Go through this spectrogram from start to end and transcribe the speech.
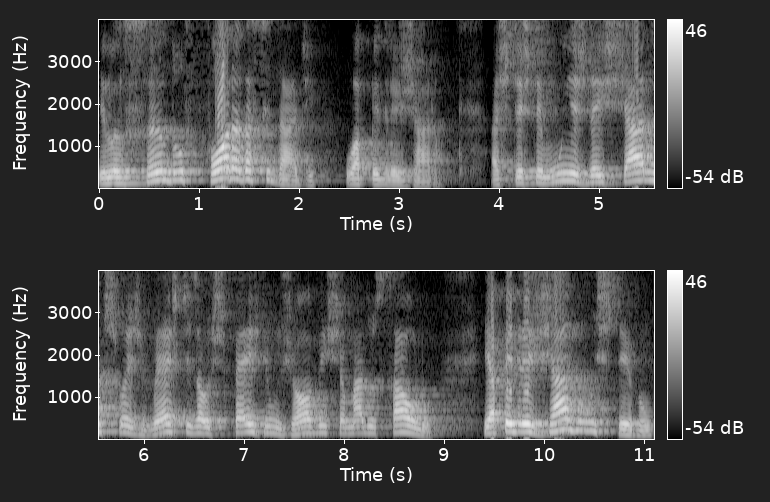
e, lançando-o fora da cidade, o apedrejaram. As testemunhas deixaram suas vestes aos pés de um jovem chamado Saulo e apedrejavam Estevão,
